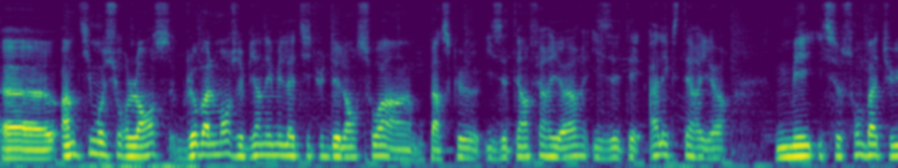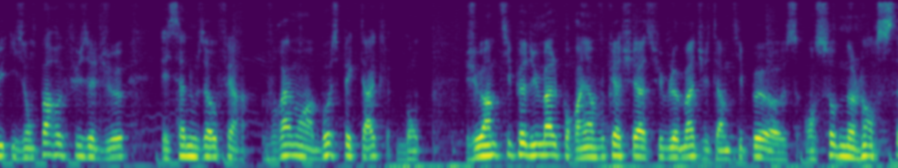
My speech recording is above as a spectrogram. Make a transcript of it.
Euh, un petit mot sur Lens. Globalement, j'ai bien aimé l'attitude des Lensois hein, parce qu'ils étaient inférieurs, ils étaient à l'extérieur, mais ils se sont battus, ils n'ont pas refusé le jeu et ça nous a offert vraiment un beau spectacle. Bon, j'ai eu un petit peu du mal pour rien vous cacher à suivre le match, j'étais un petit peu euh, en somnolence,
